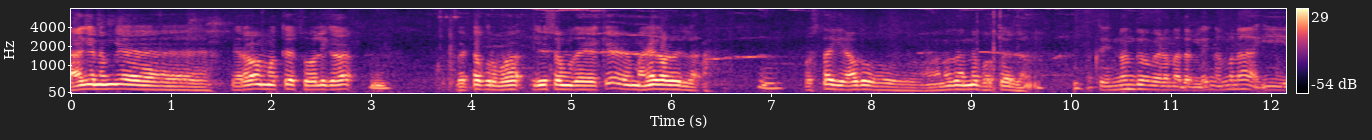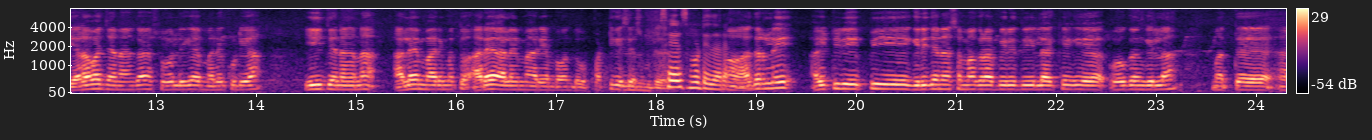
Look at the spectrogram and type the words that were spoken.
ಹಾಗೆ ನಮಗೆ ಎರವ ಮತ್ತು ಸೋಲಿಗ ಬೆಟ್ಟ ಕುರುಬ ಈ ಸಮುದಾಯಕ್ಕೆ ಮನೆಗಳು ಇಲ್ಲ ಹೊಸದಾಗಿ ಯಾವುದು ಅನುದಾನ ಬರ್ತಾ ಇಲ್ಲ. ಮತ್ತೆ ಇನ್ನೊಂದು ಮೇಡಮ್ ಅದರಲ್ಲಿ ನಮ್ಮನ್ನ ಈ ಎರವ ಜನಾಂಗ ಸೋಲಿಗೆ ಮಲೆಕುಡಿಯ ಈ ಜನನ ಅಲೆಮಾರಿ ಮತ್ತು ಅರೆ ಅಲೆಮಾರಿ ಎಂಬ ಒಂದು ಪಟ್ಟಿಗೆ ಸೇರಿಸ್ಬಿಟ್ಟಿದೆ ಸೇರಿಸ್ಬಿಟ್ಟಿದ್ದಾರೆ. ಅದರಲ್ಲಿ ಐ ಟಿ ಡಿ ಪಿ ಗಿರಿಜನ ಸಮಗ್ರ ಅಭಿವೃದ್ಧಿ ಇಲಾಖೆಗೆ ಹೋಗಂಗಿಲ್ಲ. ಮತ್ತೆ ಆ,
